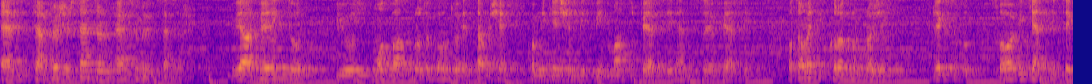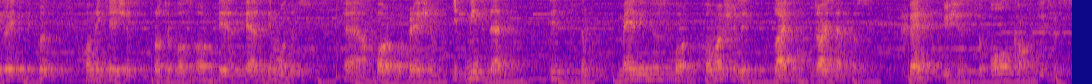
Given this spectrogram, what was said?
and temperature sensor and humidity sensor. We are planning to use Modbus protocol to establish a communication between master PLC and slave PLC. Automatic cloakroom projects flexible so we can integrate different communication protocols or P- PLC modules uh, for operation. It means that this system may be used for commercially like dry centers. Best wishes to all competitors.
